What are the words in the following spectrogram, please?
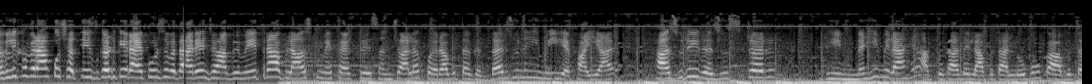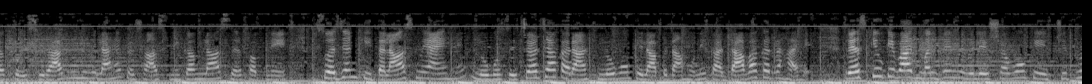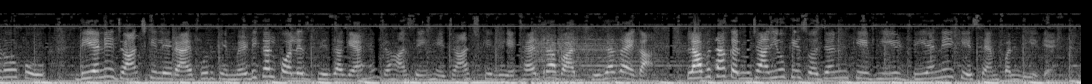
अगली खबर आपको छत्तीसगढ़ के रायपुर से बता रहे हैं, जहाँ बेमेतरा ब्लास्ट में फैक्ट्री संचालक पर अब तक दर्ज नहीं हुई एफआईआर। हाजिरी रजिस्टर भी नहीं मिला है। आपको बता दें, लापता लोगों का अब तक कोई सुराग नहीं मिला है। प्रशासनिक अमला सिर्फ़ अपने स्वजन की तलाश में आए हैं। लोगों से चर्चा कर आठ लोगों के लापता होने का दावा कर रहा है। रेस्क्यू के बाद मलबे में मिले शवों के चिथड़ों को डीएनए जाँच के लिए रायपुर के मेडिकल कॉलेज भेजा गया है, जहाँ से इन्हें जाँच के लिए हैदराबाद भेजा जाएगा। लापता कर्मचारियों के स्वजन के भी डीएनए के सैंपल लिए गए हैं।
